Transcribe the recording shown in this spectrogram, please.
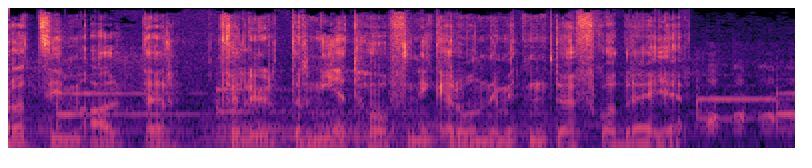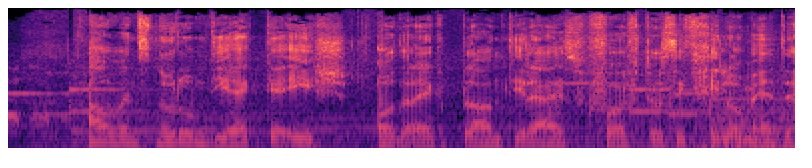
Trotz seinem Alter verliert er nie die Hoffnung, eine Runde mit dem Töff zu drehen. Auch wenn es nur um die Ecke ist oder eine geplante Reise von 5000 Kilometern,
